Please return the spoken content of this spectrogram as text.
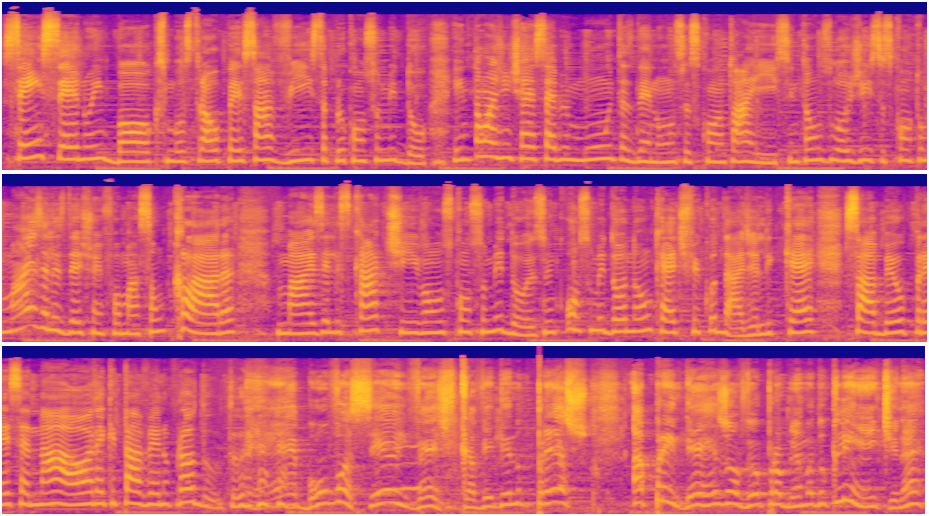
sem ser no inbox, mostrar o preço à vista para o consumidor. Então a gente recebe muitas denúncias quanto a isso. Então os lojistas, quanto mais eles deixam a informação clara, mais eles cativam os consumidores. O consumidor não quer dificuldade, ele quer saber o preço é na hora que tá vendo o produto. É, é bom você, ao invés de ficar vendendo preço, aprender a resolver o problema do cliente, né?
